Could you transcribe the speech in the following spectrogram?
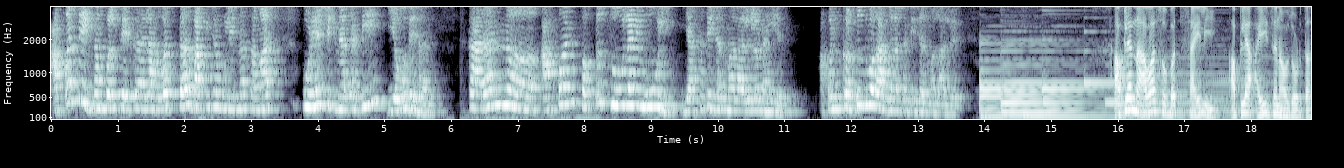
आपण ते एक्झाम्पल सेट करायला हवं तर बाकीच्या मुलींना समाज पुढे शिकण्यासाठी येऊ देणार. कारण आपण फक्त चूल आणि मूल यासाठी जन्माला आलेलो नाहीयेत. आपण कर्तृत्व गाजवण्यासाठी जन्माला आलोय. आपल्या नावासोबत सायली आपल्या आईचं नाव जोडतात.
